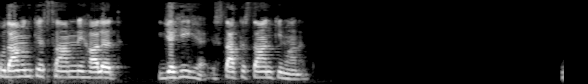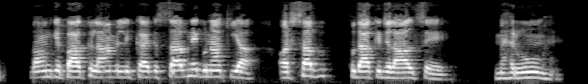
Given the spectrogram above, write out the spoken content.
खुदावन के सामने हालत यही है, इस पाकिस्तान की मानत। खुदावन के पाक कलाम में लिखा है कि सबने गुनाह किया और सब खुदा के जलाल से महरूम है।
